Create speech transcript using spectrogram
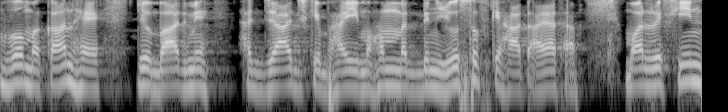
وہ مکان ہے جو بعد میں حجاج کے بھائی محمد بن یوسف کے ہاتھ آیا تھا۔ مورخین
